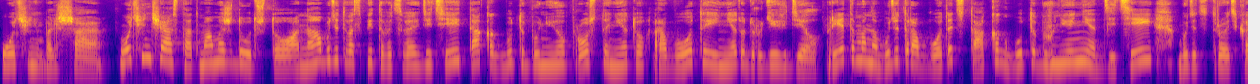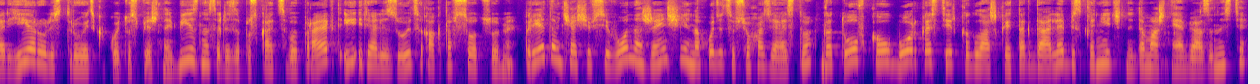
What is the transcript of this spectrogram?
очень большая. Очень часто от мамы ждут, что она будет воспитывать своих детей так, как будто бы у нее просто нету работы и нету других дел дел. При этом она будет работать так, как будто бы у нее нет детей, будет строить карьеру или строить какой-то успешный бизнес или запускать свой проект и реализуется как-то в социуме. При этом чаще всего на женщине находится все хозяйство, готовка, уборка, стирка, глажка и так далее, бесконечные домашние обязанности.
